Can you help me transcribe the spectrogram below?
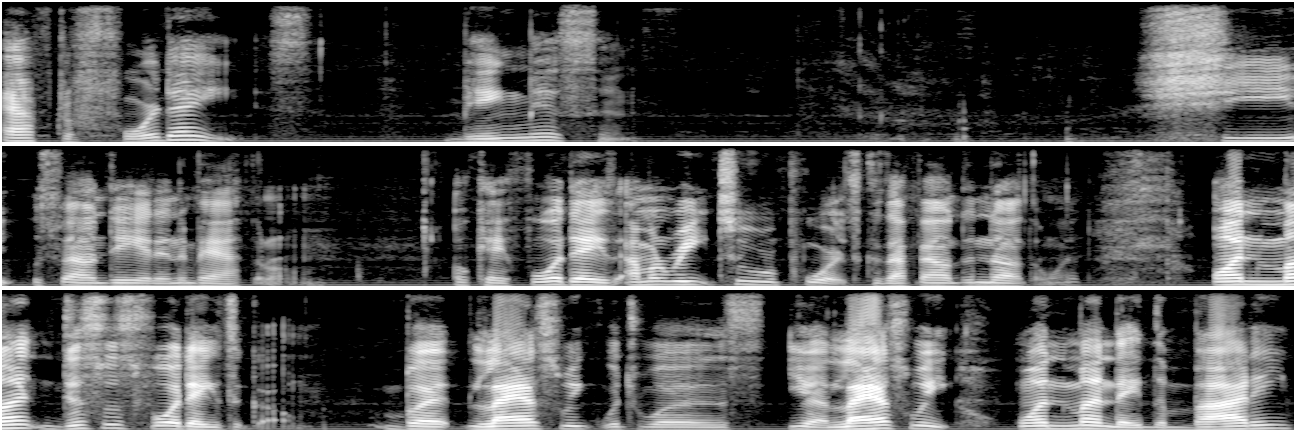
After four days being missing. She was found dead in the bathroom. Okay, four days. I'm gonna read two reports because I found another one. On month, this was four days ago, but last week, which was yeah, last week on Monday, the body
